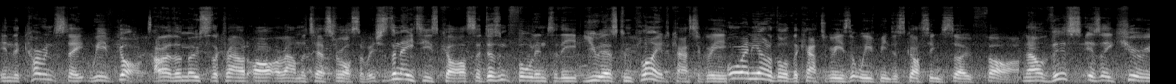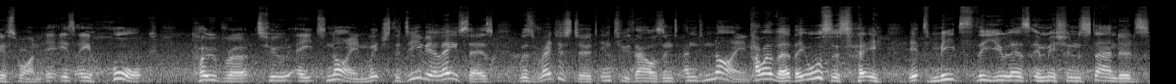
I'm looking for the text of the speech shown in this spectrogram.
in the current state we've got? However, most of the crowd are around the Testarossa, which is an 80s car, so it doesn't fall into the ULEZ compliant category or any other of the categories that we've been discussing so far. Now, this is a curious one. It is a Hawk Cobra 289, which the DVLA says was registered in 2009. However, they also say it meets the ULEZ emission standards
